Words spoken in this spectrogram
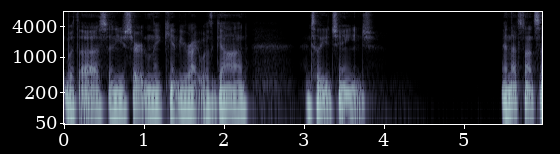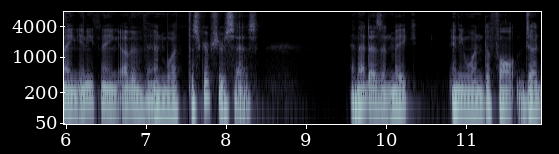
with us, and you certainly can't be right with God until you change. And that's not saying anything other than what the scripture says. And that doesn't make anyone default judge,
